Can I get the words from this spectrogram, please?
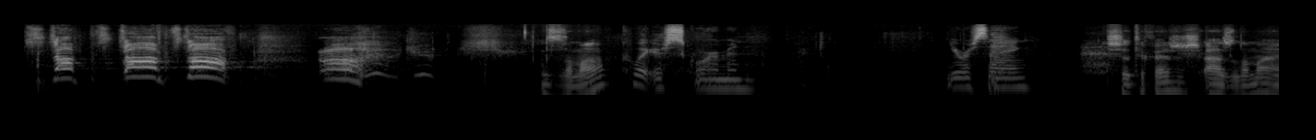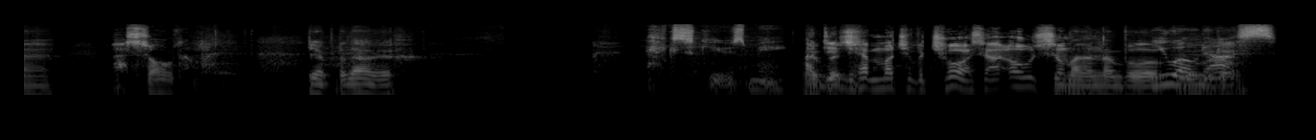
Stop! Stop! Stop! Зламав? Quit your squirming. You were saying? Що ти кажеш? А, зламає. I sold him. Я продав їх. Excuse me. I didn't Вибач, have much of a choice. I owed у мене someone. не було You owed умри. us.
